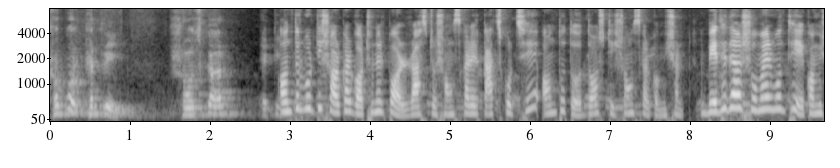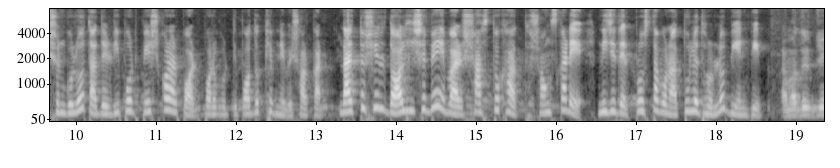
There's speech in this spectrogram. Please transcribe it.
সকল ক্ষেত্রেই সংস্কার অন্তর্বর্তী সরকার গঠনের পর রাষ্ট্র সংস্কারের কাজ করছে অন্তত দশটি সংস্কার কমিশন। বেঁধে দেওয়ার সময়ের মধ্যে কমিশনগুলো তাদের রিপোর্ট পেশ করার পর পরবর্তী পদক্ষেপ নেবে সরকার। দায়িত্বশীল দল হিসেবে এবার স্বাস্থ্য খাত সংস্কারে নিজেদের প্রস্তাবনা তুলে ধরল বিএনপি। আমাদের যে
